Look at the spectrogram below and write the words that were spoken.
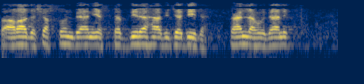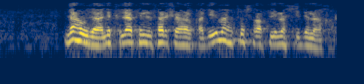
فأراد شخص بأن يستبدلها بجديدة فهل له ذلك؟ له ذلك لكن فرشها القديمة تصرف لمسجد آخر.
